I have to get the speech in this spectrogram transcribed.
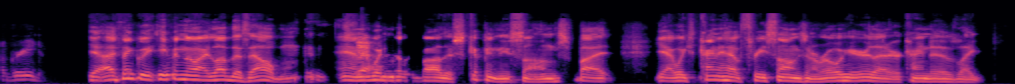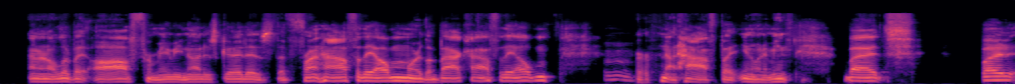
agreed. Yeah, I think we, even though I love this album, and yeah. I wouldn't really bother skipping these songs, but yeah, we kind of have three songs in a row here that are kind of like, I don't know, a little bit off, or maybe not as good as the front half of the album or the back half of the album, mm-hmm. or not half, but you know what I mean. But, but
